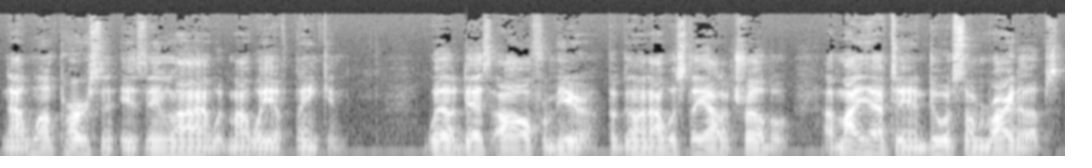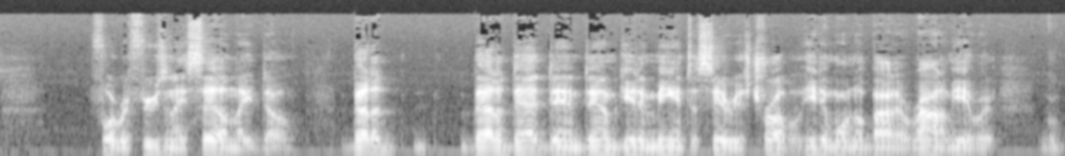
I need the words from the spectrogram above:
Not one person is in line with my way of thinking. Well, that's all from here. Pagan, I will stay out of trouble. I might have to endure some write-ups for refusing a cellmate, though. Better, better that than them getting me into serious trouble. He didn't want nobody around him. He had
